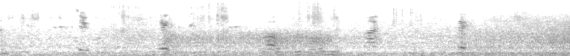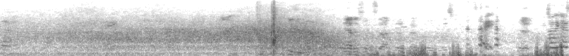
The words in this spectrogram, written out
One, two, three, four, five, six, seven, eight, nine. Yeah, this one's uh, uh, uh, this one. That's great. Yeah. We don't need this.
